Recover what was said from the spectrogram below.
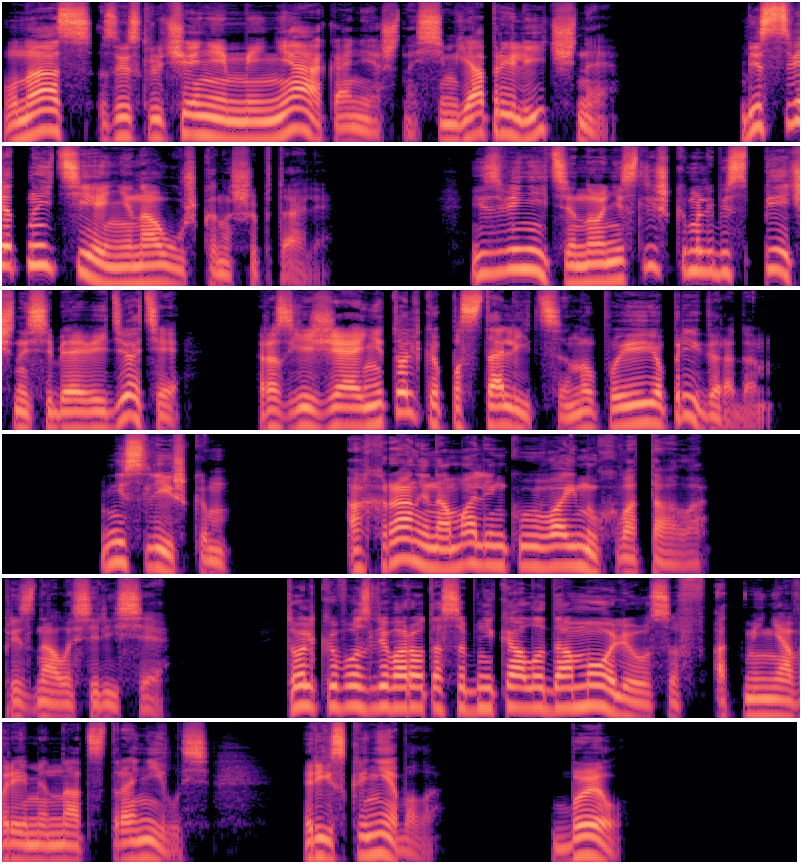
У нас, за исключением меня, конечно, семья приличная. Бесцветные тени на ушко нашептали. Извините, но не слишком ли беспечно себя ведете, разъезжая не только по столице, но по ее пригородам? Не слишком. Охраны на маленькую войну хватало, призналась Ирисия. Только возле ворот особняка Ладомолиусов от меня временно отстранилась. Риска не было. Был.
